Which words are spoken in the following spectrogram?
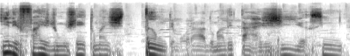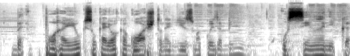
E ele faz de um jeito mais tão demorado, uma letargia, assim. Porra, eu que sou carioca gosto, né, disso. Uma coisa bem oceânica.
